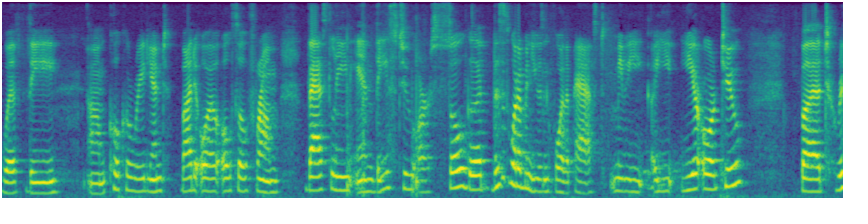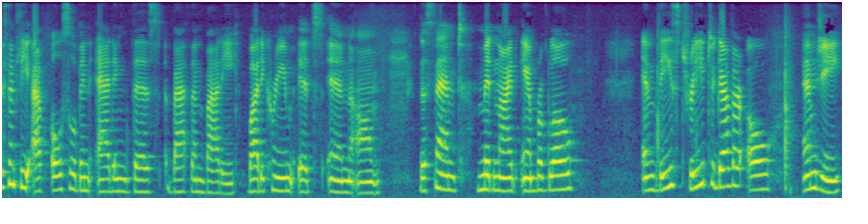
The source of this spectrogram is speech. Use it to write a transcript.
with the um, Cocoa Radiant body oil also from Vaseline and these two are so good. This is what I've been using for the past maybe a year or two but recently I've also been adding this Bath and Body body cream. It's in um, the scent Midnight Amber Glow. And these three together, oh, MG.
